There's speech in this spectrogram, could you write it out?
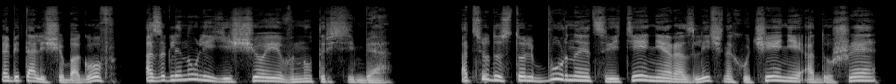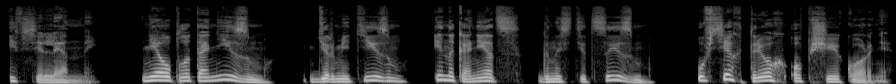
обиталище богов, а заглянули еще и внутрь себя. Отсюда столь бурное цветение различных учений о душе и Вселенной. Неоплатонизм, герметизм и, наконец, гностицизм у всех трех общие корни.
